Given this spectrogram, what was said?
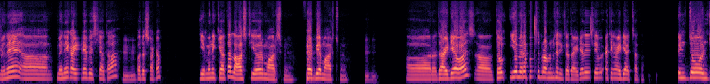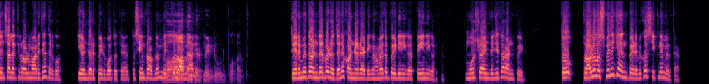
मैंने आ, मैंने एक आइडिया पेश किया था फॉर स्टार्टअप ये मैंने किया था लास्ट ईयर मार्च में फेब मार्च में। और द आइडिया वाज तो ये मेरा पर्सनल प्रॉब्लम से निकला था आइडिया तो इसलिए आई थिंक आइडिया अच्छा था। इन जो इंटर्न साल की प्रॉब्लम आ रही थी ना तेरे को कि अंडर पेड बहुत होते हैं तो सेम प्रॉब्लम मेरे को लॉ में आ रही थी। बहुत। तेरे में तो अंडर पेड होते हैं ना कंटेंट राइटिंग में हमें तो पेड ही नहीं कर पे ही नहीं करते। मोस्ट लॉ इंटर्नशिप और अनपेड तो प्रॉब्लम उसमें नहीं कि अनपेड है बिकॉज़ सीखने मिलता है।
